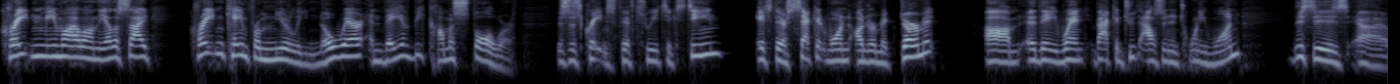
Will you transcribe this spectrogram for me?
Creighton, meanwhile, on the other side, Creighton came from nearly nowhere and they have become a stalwart. This is Creighton's fifth Sweet 16. It's their second one under McDermott. Um, they went back in 2021 this is uh,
